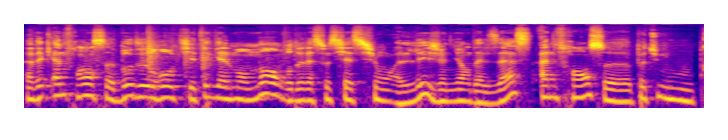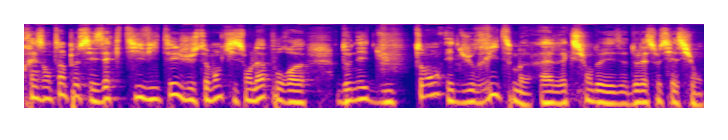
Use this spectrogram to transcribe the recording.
avec Anne-France Baudereau, qui est également membre de l'association Les Juniors d'Alsace. Anne-France, euh, peux-tu nous présenter un peu ces activités justement qui sont là pour euh, donner du temps et du rythme à l'action de, de l'association?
